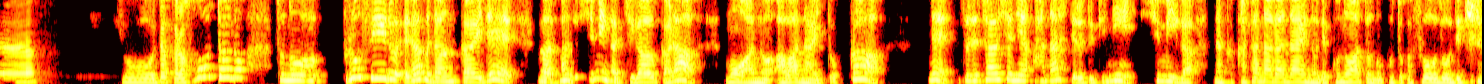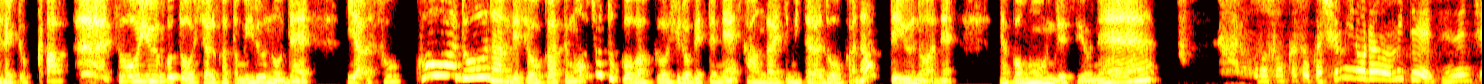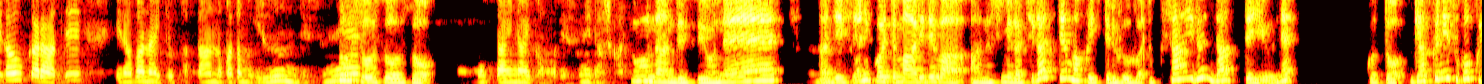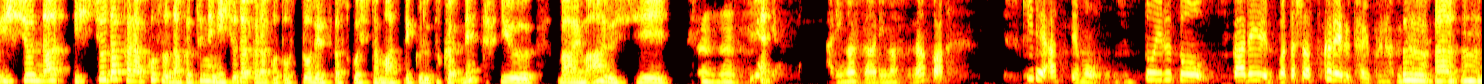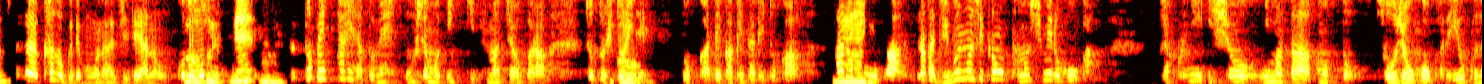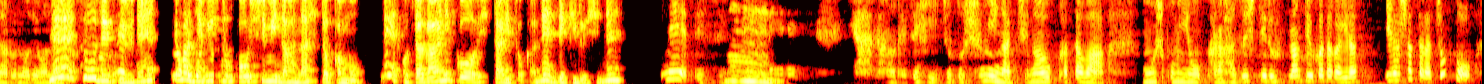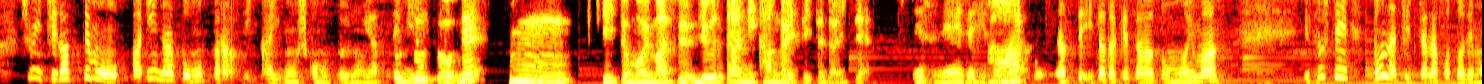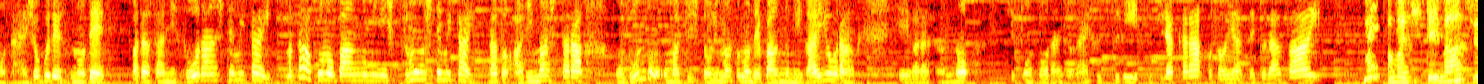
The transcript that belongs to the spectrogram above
そう。だから本当あの、その、プロフィール選ぶ段階で、まあ、まず趣味が違うから、もうあの、合わないとか、ね、それで最初に話してるときに趣味がなんか重ならないので、この後のことが想像できないとか、そういうことをおっしゃる方もいるので、いや、そこはどうなんでしょうかって、もうちょっとこう枠を広げてね、考えてみたらどうかなっていうのはね、やっぱ思うんですよね。なるほど、そうかそうか。趣味の欄を見て全然違うからで選ばないというパターンの方もいるんですね。そうそうそうもったいないかもですね、確かに。そうなんですよね。うん、実際にこうやって周りでは、あの、趣味が違ってうまくいってる夫婦はたくさんいるんだっていうね、こと。逆にすごく一緒な、一緒だからこそなんか常に一緒だからこそストレスが少し溜まってくるとかね、いう場合もあるし。うんうん。ね。あります、あります。なんか、好きであっても、ずっといると疲れる、私は疲れるタイプなんですけど、うんうん、それは家族でも同じで、あの、子供と、ねうん、ずっとべったりだとね、どうしても一気詰まっちゃうから、ちょっと一人でどっか出かけたりとか、ある方が、なんか自分の時間を楽しめる方が、逆に一緒にまたもっと相乗効果で良くなるのではないか、ね。そうですよね。まあ自分のこう趣味の話とかもね、お互いにこうしたりとかね、できるしね。ね、ですよね。うんや、なのでぜひちょっと趣味が違う方は申し込みをから外してるなんていう方がいらいらっしゃったら、ちょっと趣味違っても、あ、いいなと思ったら一回申し込むというのをやってみる。そうそうね。うん、いいと思います。柔軟に考えていただいて。ですね。ぜひそんなになっていただけたらと思います。そしてどんなちっちゃなことでも大丈夫ですので和田さんに相談してみたいまたはこの番組に質問してみたいなどありましたらもうどんどんお待ちしておりますので番組概要欄、えー、和田さんの結婚相談所ライフツリーこちらからお問い合わせください。はいお待ちしています。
